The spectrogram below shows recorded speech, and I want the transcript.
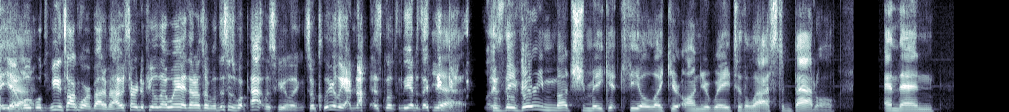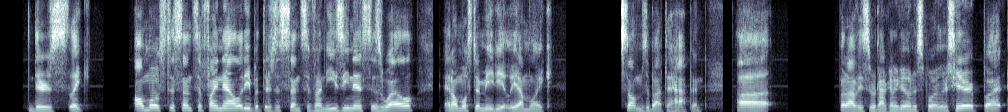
Yeah, Yeah. We'll, we'll, we can talk more about it. But I was starting to feel that way, and then I was like, "Well, this is what Pat was feeling." So clearly, I'm not as close to the end as I think. Yeah, am. Like, because they very much make it feel like you're on your way to the last battle and then there's like almost a sense of finality but there's a sense of uneasiness as well and almost immediately i'm like something's about to happen uh but obviously we're not going to go into spoilers here but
